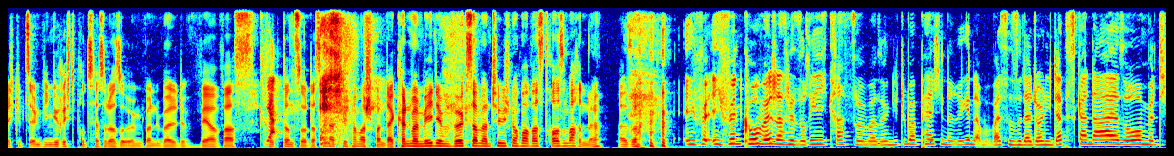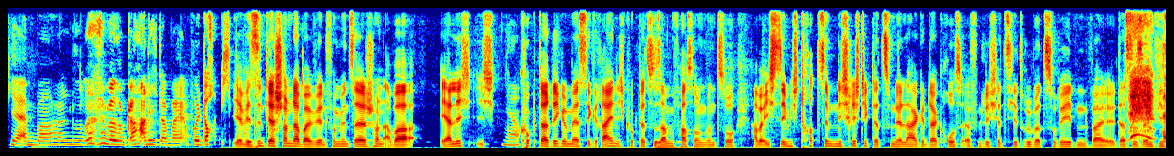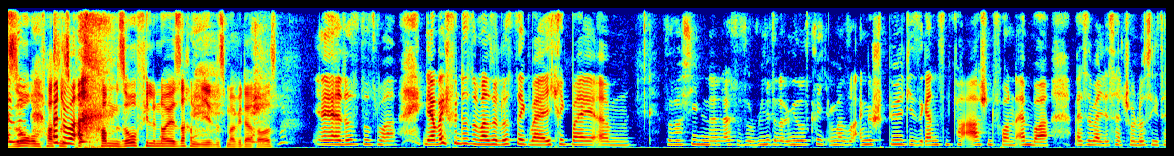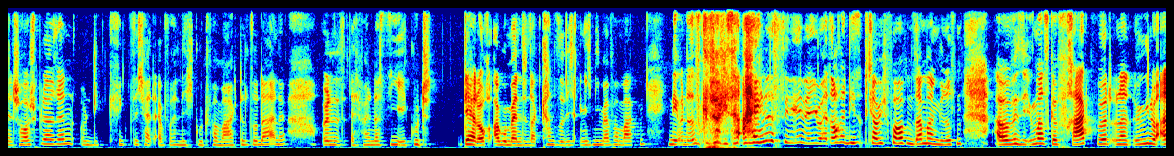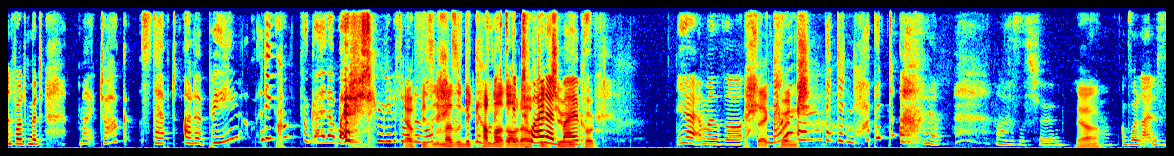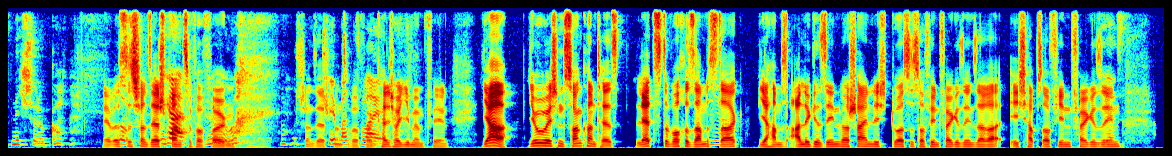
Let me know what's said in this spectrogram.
Vielleicht gibt es irgendwie einen Gerichtsprozess oder so irgendwann über wer was kriegt Ja. und so. Das wäre natürlich nochmal spannend. Da können wir medienwirksam natürlich nochmal was draus machen, ne? Also, Ich, ich finde komisch, dass wir so richtig krass so über so ein YouTuber-Pärchen reden, aber weißt du, so der Johnny Depp-Skandal, so mit hier Amber Heard, so, da sind wir so gar nicht dabei. Obwohl doch, ich bin. ja, wir sind ja schon dabei, wir informieren uns ja schon, aber ehrlich, ich Ja. gucke da regelmäßig rein, ich gucke da Zusammenfassungen und so, aber ich sehe mich trotzdem nicht richtig dazu in der Lage, da groß öffentlich jetzt hier drüber zu reden, weil das ist irgendwie Also, so umfassend, es mal. kommen so viele neue Sachen jedes Mal wieder raus. Ja, ja, das das war. Nee, aber ich finde das immer so lustig, weil ich krieg bei ähm, so verschiedenen, weißt du, so Reels oder irgendwie sowas krieg ich immer so angespült, diese ganzen Verarschen von Amber. Weißt du, weil die ist halt schon lustig, die ist halt Schauspielerin und die kriegt sich halt einfach nicht gut vermarktet, so da, ne? Und ich meine, dass die, gut, der hat auch Argumente, da kannst du dich eigentlich nicht mehr vermarkten. Nee, und es gibt auch diese eine Szene, ich weiß auch, die ist, glaube ich, vor auf den Zusammenhang gerissen, aber wenn sie irgendwas gefragt wird und dann irgendwie nur antwortet mit My dog stepped on a bee. Die guckt so geil dabei. Ich denke so, Ja, auch wie so, sie immer so in die so Kamera richtige oder auf die Jury guckt. Ja, immer so. Das ist sehr no, cringe. um, that didn't happen. ja. Oh, das ist schön. Ja. Obwohl, nein, das ist nicht schön, oh Gott. Ja, aber es So, ist schon sehr egal. spannend zu verfolgen. Schon sehr Thema spannend zu verfolgen. zwei. Kann ich auch jedem empfehlen. Ja, Eurovision Song Contest. Letzte Woche Samstag. Wir haben es alle gesehen wahrscheinlich. Du hast es auf jeden Fall gesehen, Sarah. Ich habe es auf jeden Fall gesehen. Yes.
